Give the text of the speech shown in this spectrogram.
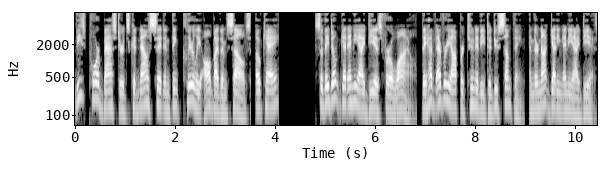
These poor bastards could now sit and think clearly all by themselves, okay? So they don't get any ideas for a while, they have every opportunity to do something, and they're not getting any ideas.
